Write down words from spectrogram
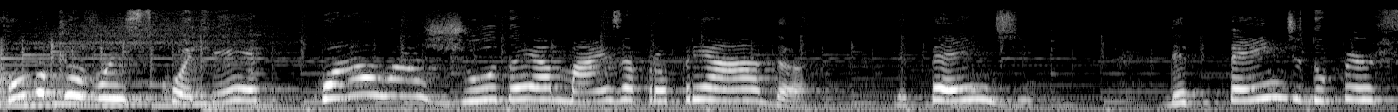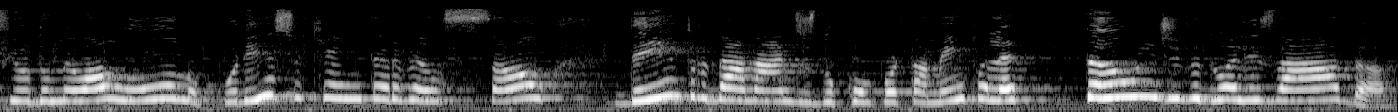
Como que eu vou escolher qual ajuda é a mais apropriada? Depende. Depende do perfil do meu aluno. Por isso que a intervenção dentro da análise do comportamento é tão individualizada.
